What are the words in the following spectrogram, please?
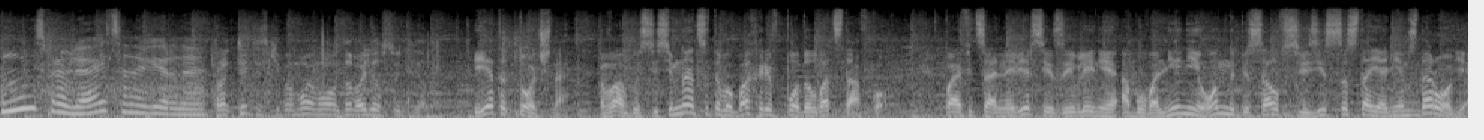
Ну, не справляется, наверное. Практически, по-моему, он завалил все дело. И это точно. В августе 17-го Бахарев подал в отставку. По официальной версии заявление об увольнении он написал в связи с состоянием здоровья.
